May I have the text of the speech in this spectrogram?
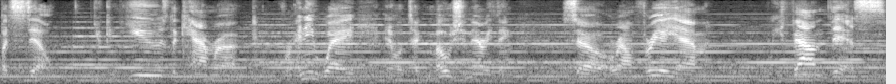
but still, you can use the camera for any way, and it will take motion and everything. So around 3 a.m., we found this.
